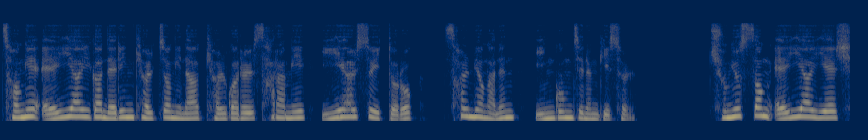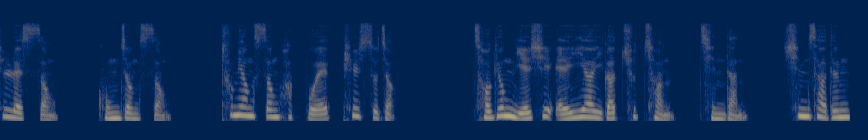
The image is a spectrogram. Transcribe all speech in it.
정의 AI가 내린 결정이나 결과를 사람이 이해할 수 있도록 설명하는 인공지능 기술. 중요성 AI의 신뢰성, 공정성, 투명성 확보에 필수적. 적용 예시 AI가 추천, 진단, 심사 등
